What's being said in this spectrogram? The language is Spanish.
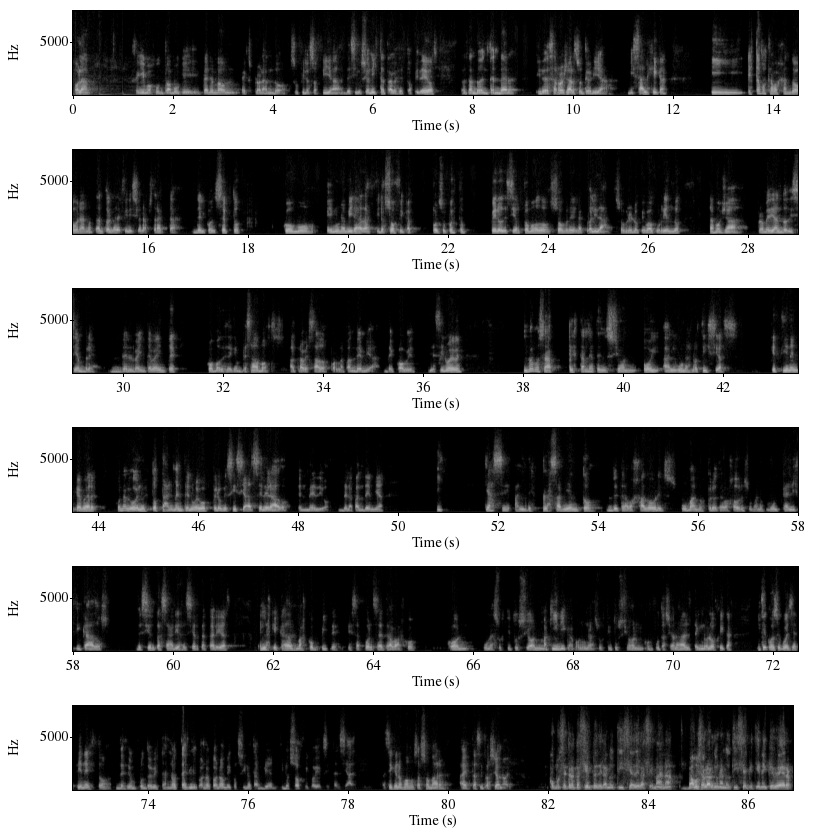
Hola, seguimos junto a Muki Tenenbaum explorando su filosofía desilusionista a través de estos videos, tratando de entender y de desarrollar su teoría misálgica. Y estamos trabajando ahora no tanto en la definición abstracta del concepto como en una mirada filosófica, por supuesto, pero de cierto modo sobre la actualidad, sobre lo que va ocurriendo. Estamos ya promediando diciembre del 2020, como desde que empezamos, atravesados por la pandemia de COVID-19. Y vamos a prestarle atención hoy a algunas noticias que tienen que ver con algo que no es totalmente nuevo, pero que sí se ha acelerado en medio de la pandemia y que hace al desplazamiento de trabajadores humanos, pero de trabajadores humanos muy calificados de ciertas áreas, de ciertas tareas en las que cada vez más compite esa fuerza de trabajo con una sustitución maquínica, con una sustitución computacional, tecnológica, y qué consecuencias tiene esto desde un punto de vista no técnico, no económico, sino también filosófico y existencial. Así que nos vamos a asomar a esta situación hoy. Como se trata siempre de la noticia de la semana, vamos a hablar de una noticia que tiene que ver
